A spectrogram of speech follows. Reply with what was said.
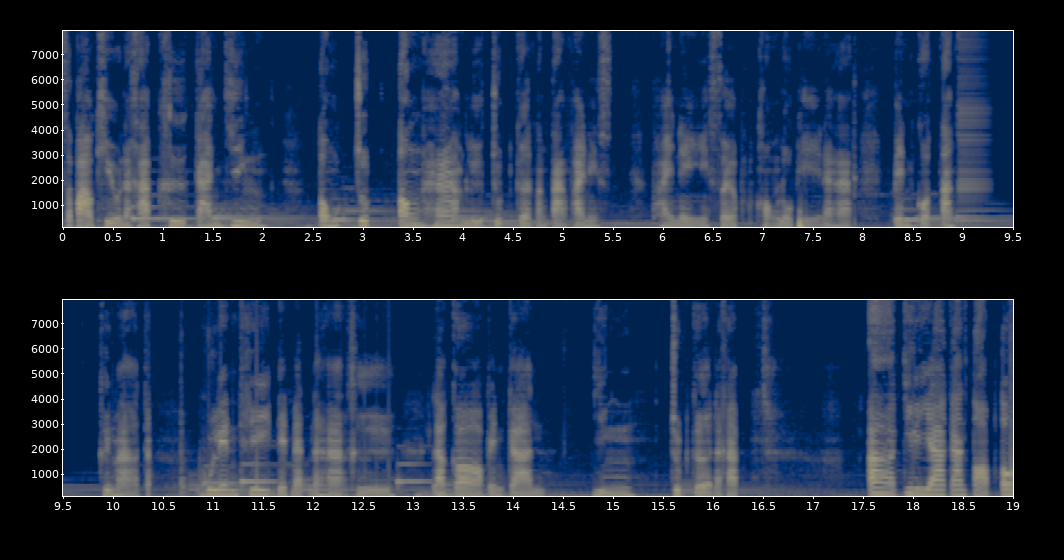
สปาวคิวนะครับ คือการยิงตรงจุดต้องห้ามหรือจุดเกิดต่างๆ ภายในภายใน serv ของ roleplay นะฮะ เป็นกฎตั้งขึ้นมากับผู้เล่นที่เด a แมทนะฮะ คือแล้วก็เป็นการยิงจุดเกิดนะครับอ่ากิริยาการตอบโต้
